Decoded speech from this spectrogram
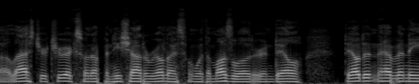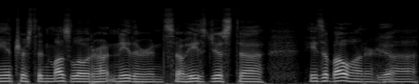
uh, last year Truex went up and he shot a real nice one with a muzzleloader, and Dale Dale didn't have any interest in muzzleloader hunting either, and so he's just uh, he's a bow hunter, Yeah. uh,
